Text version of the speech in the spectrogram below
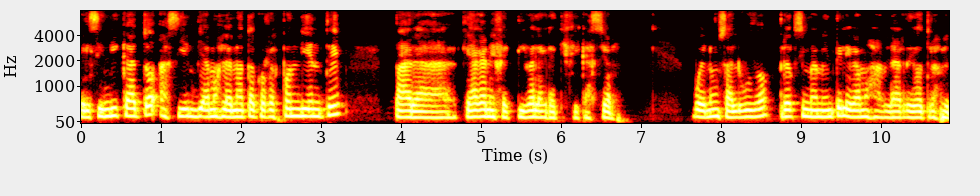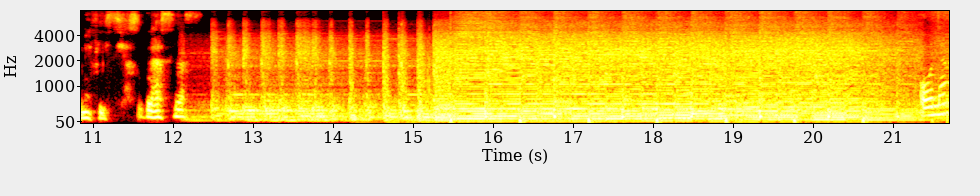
el sindicato, así enviamos la nota correspondiente para que hagan efectiva la gratificación. Bueno, un saludo. Próximamente le vamos a hablar de otros beneficios. Gracias. Hola,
